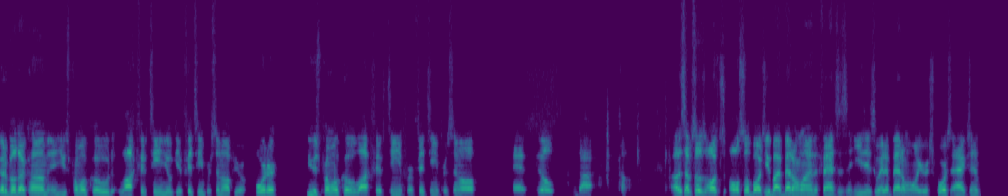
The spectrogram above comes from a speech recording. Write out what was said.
Go to Built.com and use promo code LOCK15. You'll get 15% off your order. Use promo code LOCK15 for 15% off at Built.com. Uh, this episode is also brought to you by Bet Online, the fastest and easiest way to bet on all your sports action.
